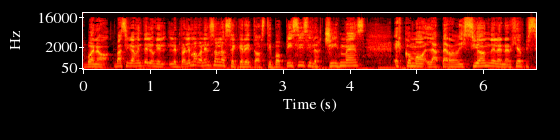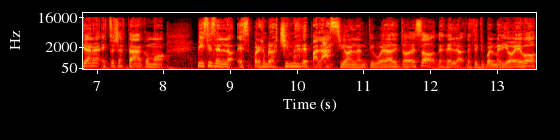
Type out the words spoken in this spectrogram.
bueno, básicamente lo que el problema con él son los secretos. Tipo Piscis y los chismes. Es como la perdición de la energía pisciana. Esto ya está como. Piscis en lo, es, por ejemplo, los chismes de palacio en la antigüedad y todo eso, desde, lo- desde tipo el medioevo,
